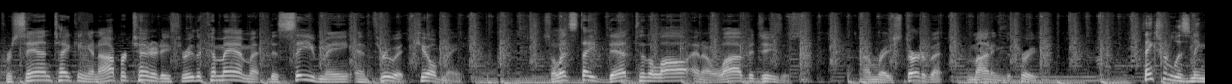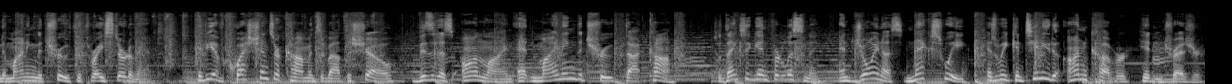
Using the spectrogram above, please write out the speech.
For sin, taking an opportunity through the commandment, deceived me and through it killed me. So let's stay dead to the law and alive to Jesus. I'm Ray Sturdivant, mining the truth. Thanks for listening to Mining the Truth with Ray Sturdivant. If you have questions or comments about the show, visit us online at miningthetruth.com. So thanks again for listening, and join us next week as we continue to uncover hidden treasure.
